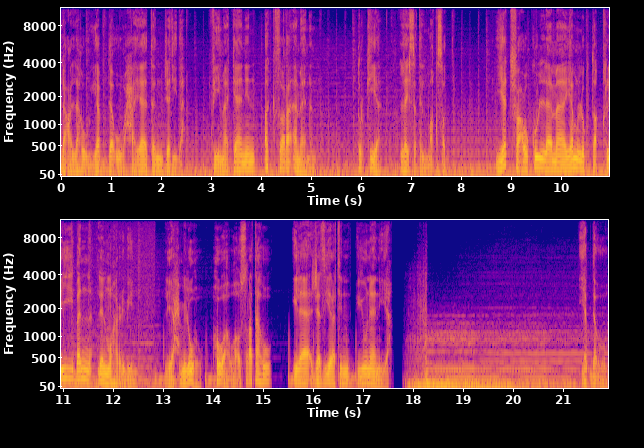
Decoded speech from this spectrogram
لعله يبدأ حياة جديدة في مكان أكثر امانا. تركيا ليست المقصد. يدفع كل ما يملك تقريبا للمهربين ليحملوه هو وأسرته إلى جزيرة يونانية. يبدأ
